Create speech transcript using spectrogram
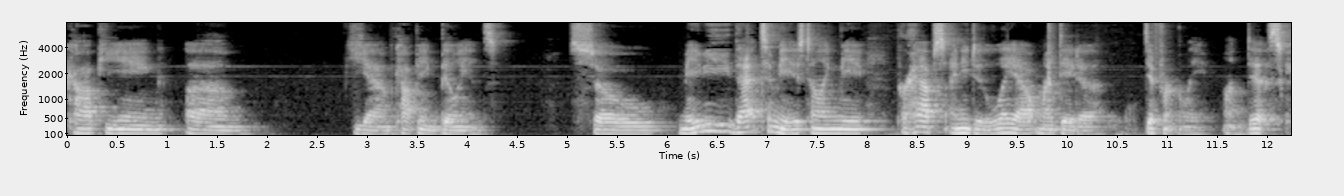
copying, um, yeah, I'm copying billions. So maybe that to me is telling me perhaps I need to lay out my data differently on disk.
